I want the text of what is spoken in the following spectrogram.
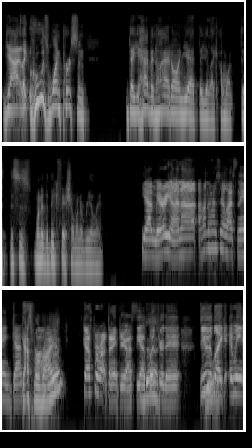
yeah, like who is one person that you haven't had on yet that you're like, I want this, this is one of the big fish I want to reel in. yeah, Mariana. I don't know how to say her last name. Gaspar Gasparyan? Gasper Ryan. Thank you. I see. I butchered it. Dude, like, I mean,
